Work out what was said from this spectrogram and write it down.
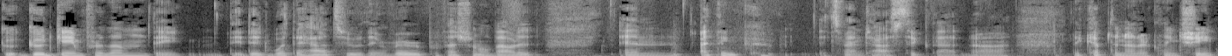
good good game for them. They they did what they had to. They were very professional about it, and I think it's fantastic that uh, they kept another clean sheet.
